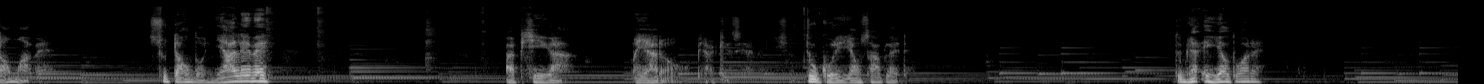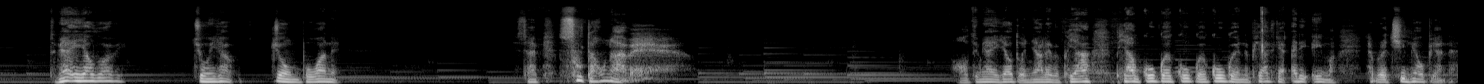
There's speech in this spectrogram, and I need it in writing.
တောင်းမှာပဲဆူတောင်းတော့ညာလည်းပဲအဖြေကမရတော့ဘူးဖျားခင်စရာသူ့ကိုယ်ရောင်းစားပလိုက်တယ်သူများအိမ်ရောက်သွားတယ်သူများအိမ်ရောက်သွားပြီဂျုံရောက်ဂျုံဘဝနဲ့ ဆိုင်ဆူတောင်းတာပဲဟောသူများရောက်တော့ညာလည်းပဲဖះဖះကိုကွယ်ကိုကွယ်ကိုကွယ်နဲ့ဖះတကအဲ့ဒီအိမ်မှာထပ်ပြီးချီမြောက်ပြန်တယ်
